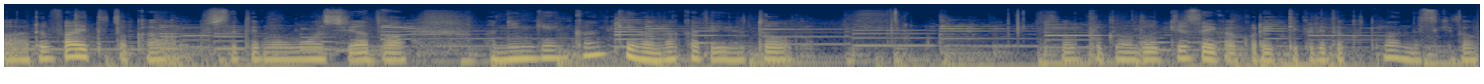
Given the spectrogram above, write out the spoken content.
ぱアルバイトとかしてても思うしあとは、人間関係の中で言うとそう僕の同級生がこれ言ってくれたことなんですけど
